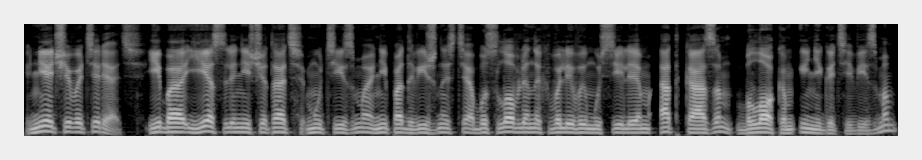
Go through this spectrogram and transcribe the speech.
нечего терять, ибо если не считать мутизма, неподвижности, обусловленных волевым усилием, отказом, блоком и негативизмом,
